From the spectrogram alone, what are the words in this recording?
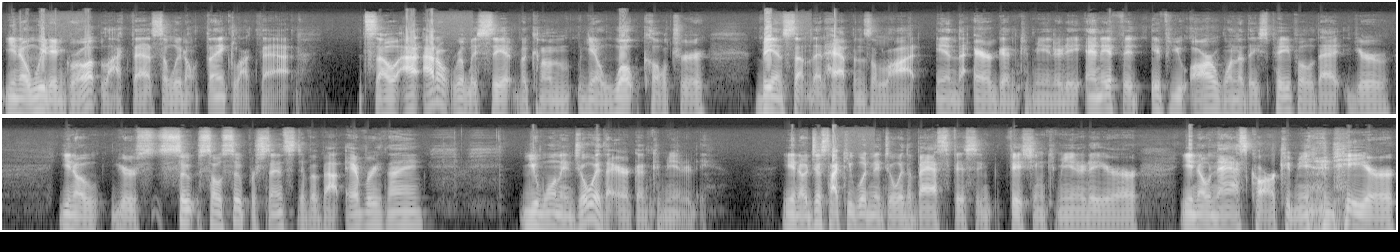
you know, we didn't grow up like that, so we don't think like that. So I, I don't really see it become, you know, woke culture being something that happens a lot in the airgun community. And if it if you are one of these people that you're, you know, you're so, so super sensitive about everything, you won't enjoy the airgun community. You know, just like you wouldn't enjoy the bass fishing fishing community or, you know, NASCAR community or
